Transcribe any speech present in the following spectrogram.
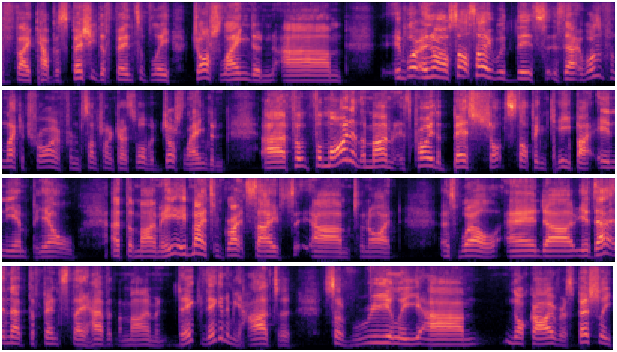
FA Cup, especially defensively. Josh Langdon, um, it, and I'll, I'll, say with this is that it wasn't from lack of trying from Sunshine Coast well, but Josh Langdon, uh, for, for mine at the moment, it's probably the best shot stopping keeper in the NPL at the moment. He, he made some great saves um, tonight as well. And uh, yeah, that and that defense they have at the moment, they're, they're going to be hard to sort of really um, knock over, especially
